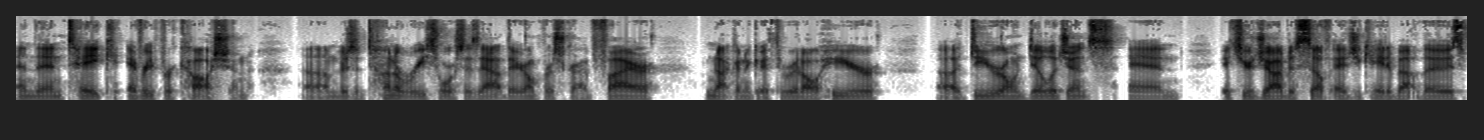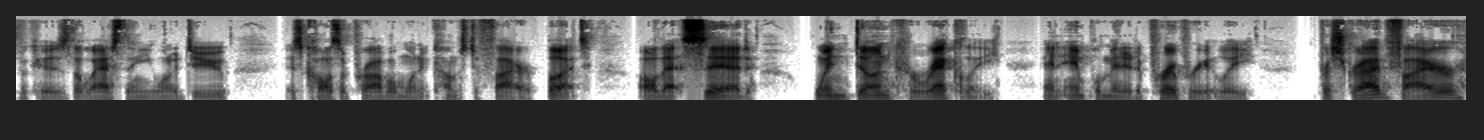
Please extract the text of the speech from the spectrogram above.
and then take every precaution. Um, there's a ton of resources out there on prescribed fire. I'm not going to go through it all here. Uh, do your own diligence and it's your job to self educate about those because the last thing you want to do is cause a problem when it comes to fire. But all that said, when done correctly and implemented appropriately, prescribed fire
